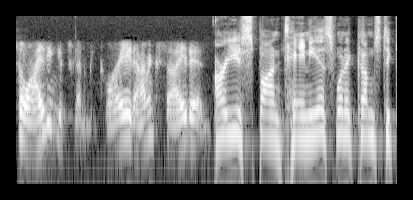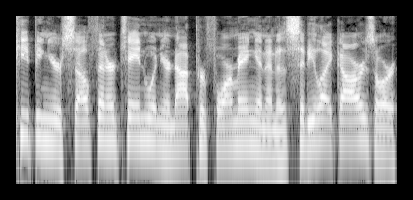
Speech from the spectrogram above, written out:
So I think it's going to be great. I'm excited. Are you spontaneous when it comes to keeping yourself entertained when you're not performing and in a city like ours, or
